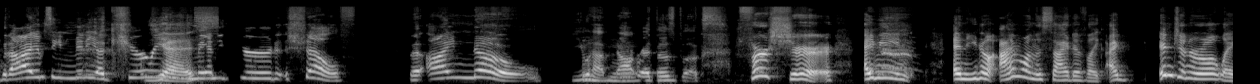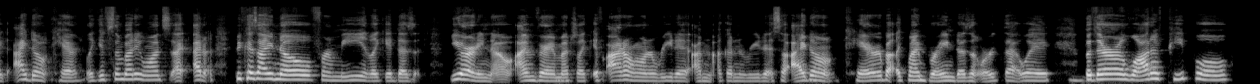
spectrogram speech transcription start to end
but I have seen many a curated, Yes. manicured shelf that I know you have not Mhm. read those books. For sure. I mean, and you know, I'm on the side of like I in general, like I don't care. Like if somebody wants I, I don't because I know for me, like it doesn't you already know. I'm very much like if I don't want to read it, I'm not gonna read it. So I don't care, but like my brain doesn't work that way. But there are a lot of people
